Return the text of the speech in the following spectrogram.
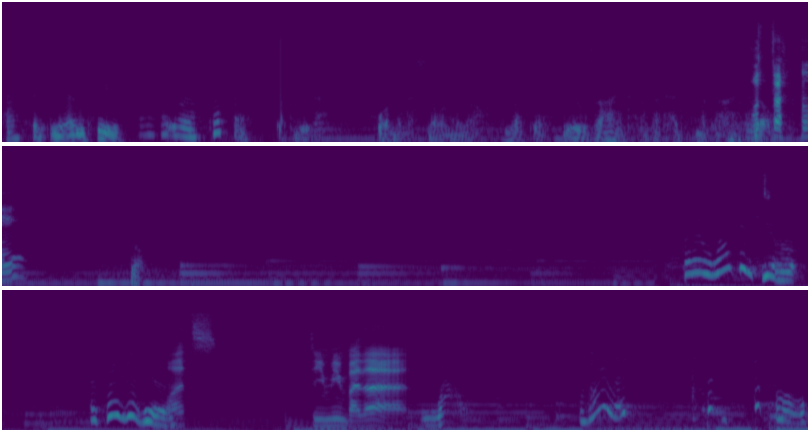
Pat's an EMT. Oh, I thought you were a fluffer. I can do that. Four minutes. No one will know. I'm not gay. Neither was I until I got head from a guy. What No. the hell? No. But I like it here. My friends are here. What? do you mean by that? Wow. Violet? oh.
